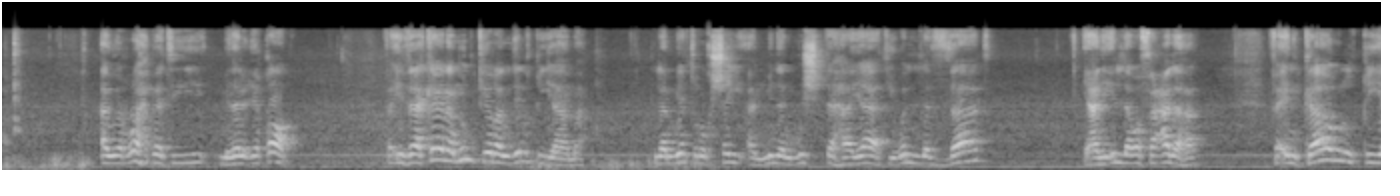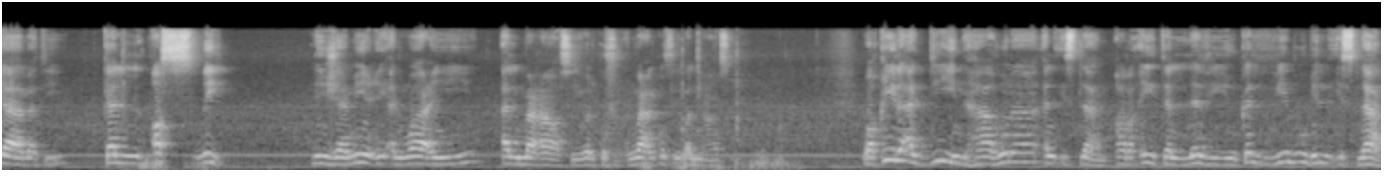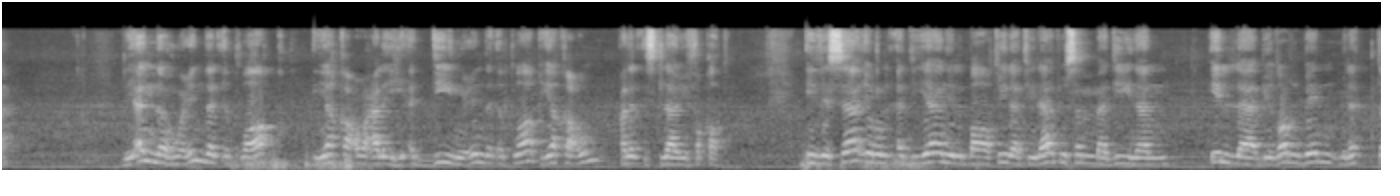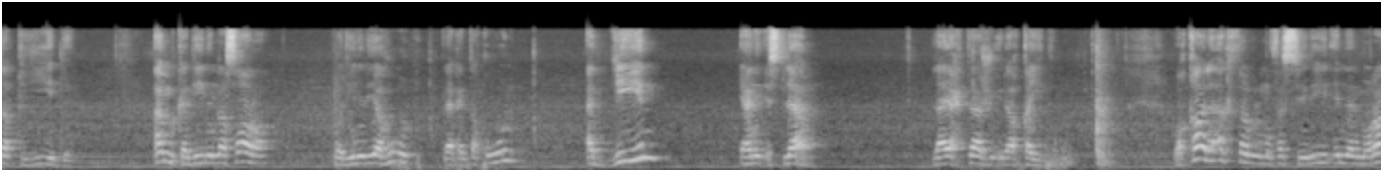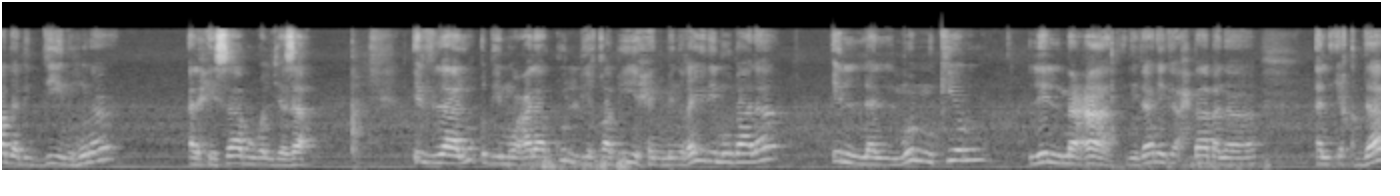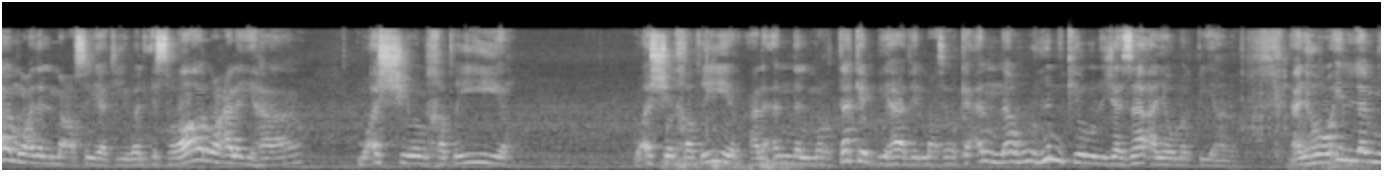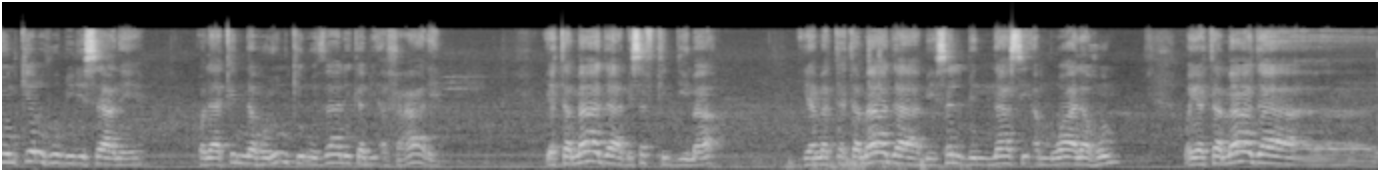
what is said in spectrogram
أو الرهبة من العقاب. فإذا كان منكرا للقيامة لم يترك شيئا من المشتهيات واللذات يعني إلا وفعلها فإنكار القيامة كالأصل لجميع أنواع المعاصي والكفر أنواع الكفر والمعاصي. وقيل الدين ها هنا الإسلام أرأيت الذي يكذب بالإسلام؟ لأنه عند الإطلاق يقع عليه الدين عند الإطلاق يقع على الإسلام فقط. إذ سائر الأديان الباطلة لا تسمى دينا إلا بضرب من التقييد. أم كدين النصارى ودين اليهود؟ لكن تقول الدين يعني الإسلام لا يحتاج إلى قيد. وقال أكثر المفسرين إن المراد بالدين هنا الحساب والجزاء. إذ لا يقدم على كل قبيح من غير مبالاة إلا المنكر للمعاد. لذلك أحبابنا الإقدام على المعصية والإصرار عليها مؤشر خطير مؤشر خطير على أن المرتكب بهذه المعصية وكأنه ينكر الجزاء يوم القيامة. يعني هو إن لم ينكره بلسانه ولكنه ينكر ذلك بأفعاله. يتمادى بسفك الدماء يتمادى بسلب الناس أموالهم ويتمادى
